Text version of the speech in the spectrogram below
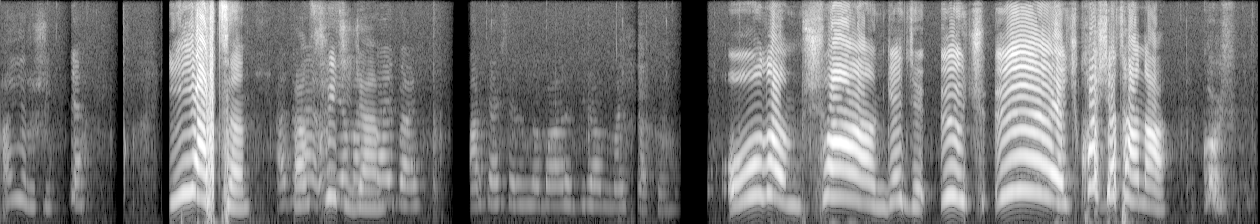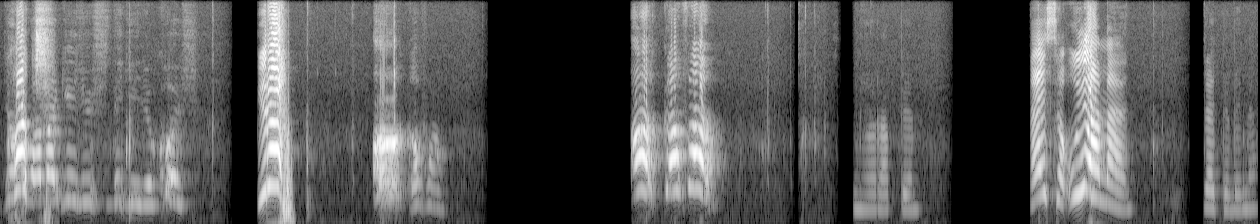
Hayır. Bitti. İyi yaptın. Hadi Ben bay, su içeceğim. Bay bay. Arkadaşlarımla bari biraz maç yapalım. Oğlum şu an gece 3 3. Koş yatağına. Koş. Kaç. Canım baba gece 3'te geliyor koş. Yürü. Ah kafam. Ah kafam. Ya Rabbim. Neyse uyu hemen. Etme beni.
